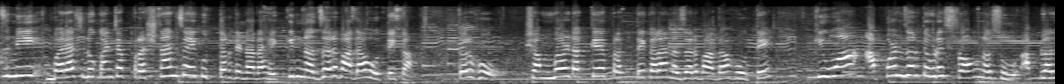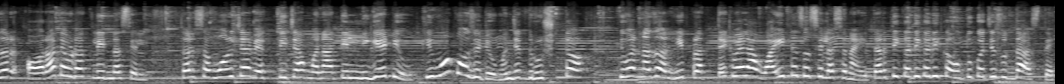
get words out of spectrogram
आज मी बऱ्याच लोकांच्या प्रश्नांचं एक उत्तर देणार आहे की नजरबाधा होते का? तर हो शंभर टक्के प्रत्येकाला नजरबाधा होते. किंवा आपण जर तेवढे स्ट्रॉंग नसू आपला जर ऑरा तेवढा क्लीन नसेल तर समोरच्या व्यक्तीच्या मनातील निगेटिव्ह किंवा पॉझिटिव्ह म्हणजे दृष्ट किंवा नजर ही प्रत्येक वेळेला वाईटच असेल असं नाही तर ती कधी कधी कौतुकाची सुद्धा असते.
